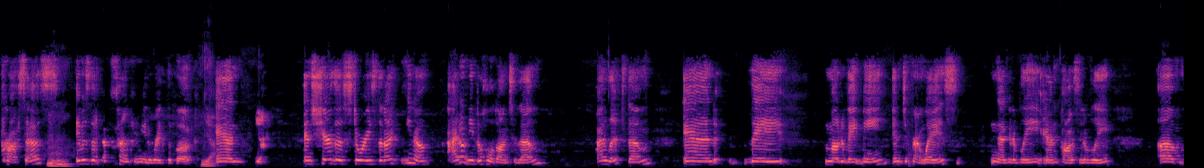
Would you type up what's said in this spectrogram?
process, Mhm. it was the best time for me to write the book. Yeah. And and share those stories that I, you know, I don't need to hold on to them. I lived them and they motivate me in different ways, negatively and positively. Um,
